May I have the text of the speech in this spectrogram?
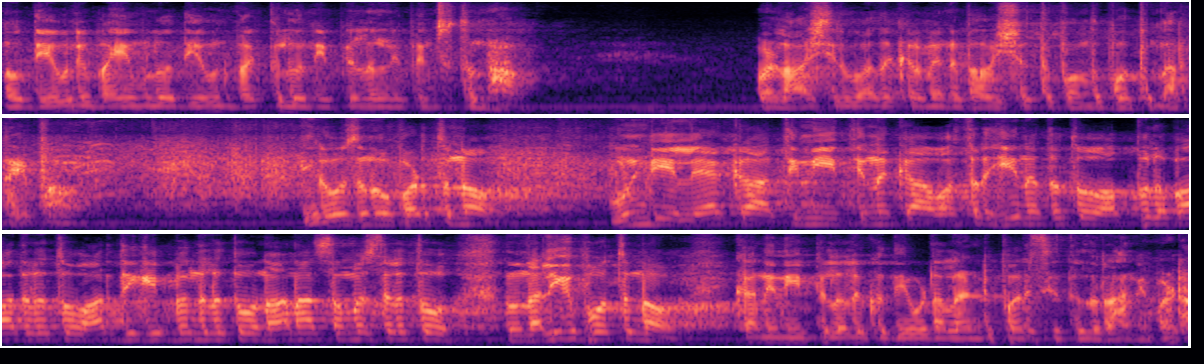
నువ్వు దేవుని భయంలో దేవుని భక్తిలో నీ పిల్లల్ని పెంచుతున్నావు. వాళ్ళు ఆశీర్వాదకరమైన భవిష్యత్తు పొందబోతున్నారు రేపు. ఈరోజు నువ్వు పడుతున్నావు ఉండి లేక తిని తినక వస్త్రహీనతతో అప్పుల బాధలతో ఆర్థిక ఇబ్బందులతో నానా సమస్యలతో నువ్వు నలిగిపోతున్నావు. కానీ నీ పిల్లలకు దేవుడు అలాంటి పరిస్థితులు రానివ్వడు.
